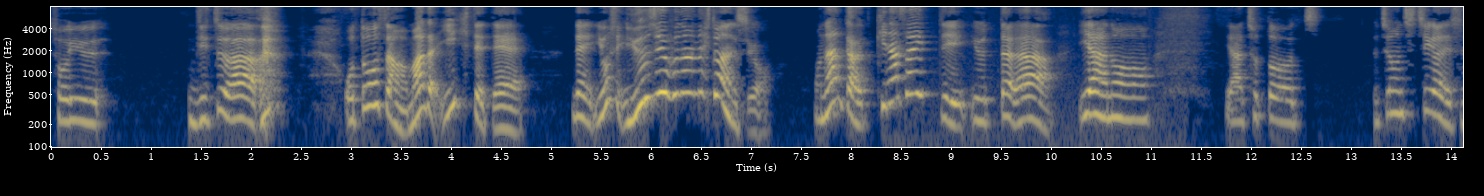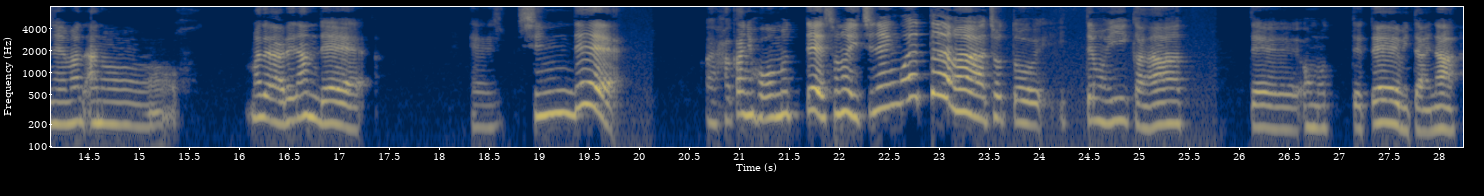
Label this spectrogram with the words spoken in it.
そういう、実は お父さんはまだ生きてて、で、要するに優柔不断な人なんですよ。もうなんか、来なさいって言ったら、いや、あの、いや、ちょっと、うちの父がですね、ま、あの、まだあれなんで、えー、死んで、墓に葬って、その1年後やったら、まあ、ちょっと行ってもいいかなって思ってて、みたいな。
